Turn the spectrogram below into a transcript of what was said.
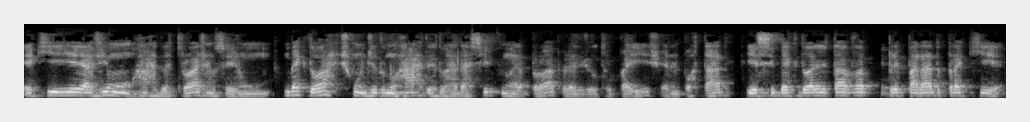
é que havia um hardware trojan, ou seja, um, backdoor escondido no hardware do radar Sírio, que não era próprio, era de outro país, era importado. E esse backdoor estava preparado para que,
